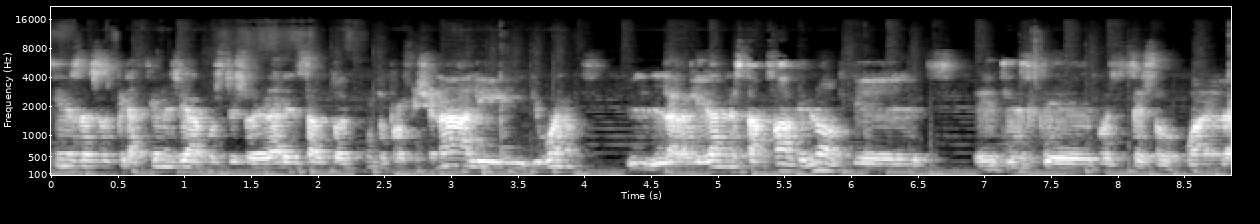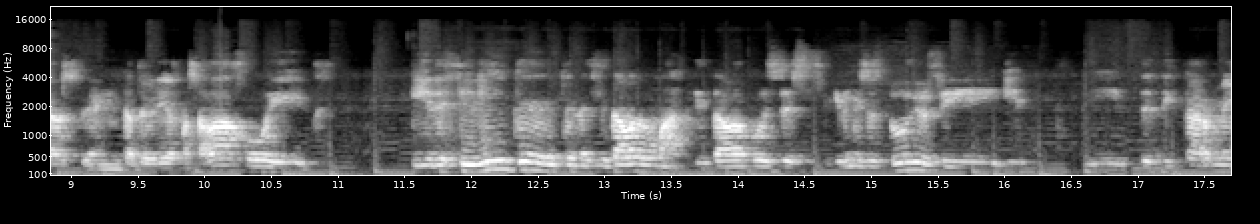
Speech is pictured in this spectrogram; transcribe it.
tienes las aspiraciones ya, pues eso, de dar el salto al mundo profesional y, bueno, la realidad no es tan fácil, ¿no? Que eh, tienes que, pues eso, jugar en, las, en categorías más abajo y, y decidí que, que, necesitaba algo más, necesitaba pues seguir mis estudios y, y, dedicarme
